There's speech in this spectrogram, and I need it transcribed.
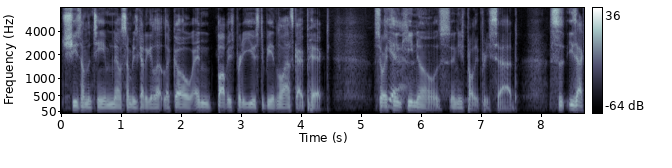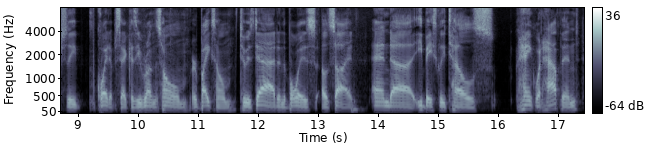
she's on the team now. Somebody's got to get let let go, and Bobby's pretty used to being the last guy picked. So I think he knows, and he's probably pretty sad. So he's actually quite upset because he runs home or bikes home to his dad and the boys outside, and uh, he basically tells Hank what happened.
